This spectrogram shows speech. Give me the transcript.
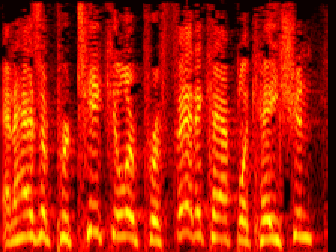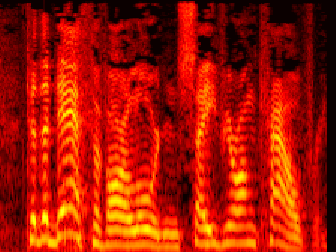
and has a particular prophetic application to the death of our Lord and Savior on Calvary.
